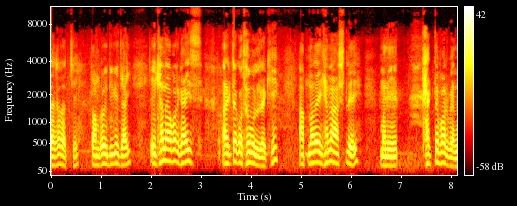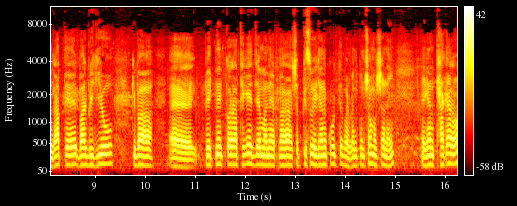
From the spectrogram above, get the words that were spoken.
দেখা যাচ্ছে। তো আমরা ওইদিকে যাই। এইখানে আবার গাইস আরেকটা কথা বলে রাখি। আপনারা এখানে আসলে মানে থাকতে পারবেন। রাতে বারবিকিউ কিংবা পিকনিক করা থেকে যে মানে আপনারা সব কিছু এখানে করতে পারবেন, কোনো সমস্যা নেই। এখানে থাকারও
